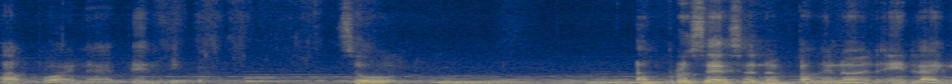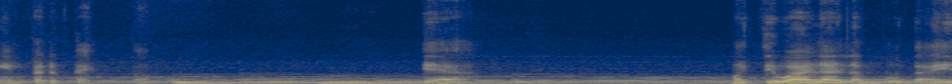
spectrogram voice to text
kapwa natin, di ba? So, ang proseso ng Panginoon ay laging perpekto. Kaya, magtiwala lang po tayo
